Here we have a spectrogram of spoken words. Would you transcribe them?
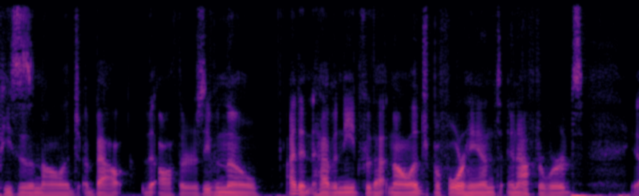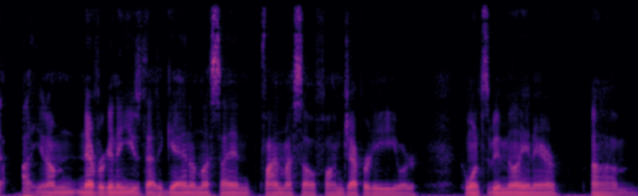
pieces of knowledge about the authors, even though I didn't have a need for that knowledge beforehand and afterwards. You know, I'm never going to use that again unless I find myself on Jeopardy or Who Wants to Be a Millionaire. Um,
